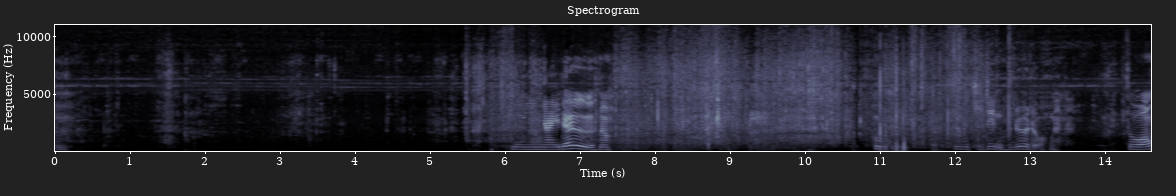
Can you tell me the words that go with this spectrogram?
มหมูใหญ่เด้อเนาะอุ้ยขี้ดินมันเด้อดอกนั่นสอง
